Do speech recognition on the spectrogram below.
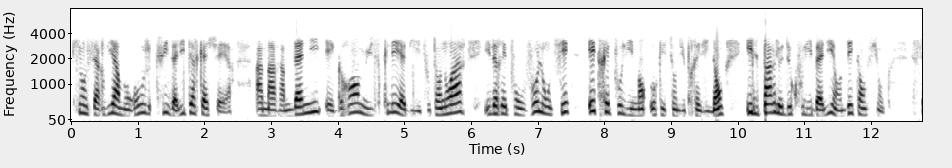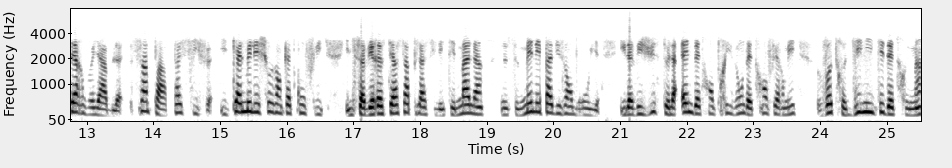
qui ont servi à Montrouge, puis à l'hypercachère. Amar Hamdani est grand, musclé, habillé tout en noir. Il répond volontiers et très poliment aux questions du président. Il parle de Koulibaly en détention. Serviable, sympa, passif, il calmait les choses en cas de conflit. Il savait rester à sa place, il était malin, ne se mêlait pas des embrouilles. Il avait juste la haine d'être en prison, d'être enfermé. Votre dignité d'être humain,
